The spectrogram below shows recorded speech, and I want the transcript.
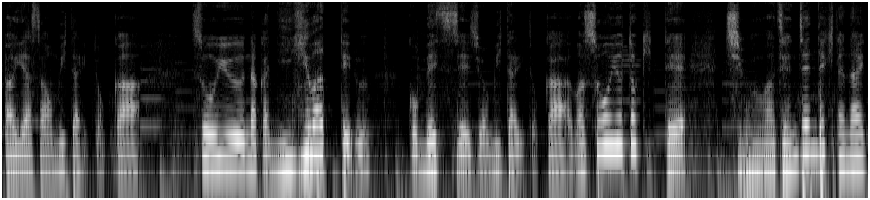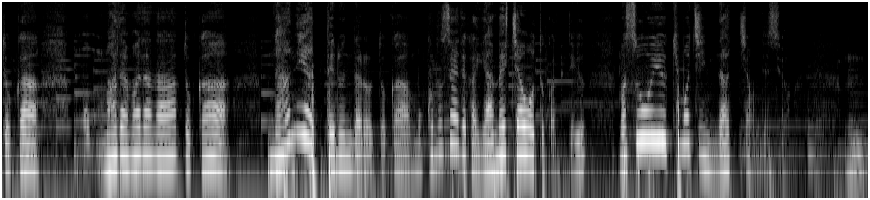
バイヤーさんを見たりとか、そういうなんか賑わってるこうメッセージを見たりとか、まあそういう時って自分は全然できてないとか、まだまだなとか、何やってるんだろうとか、もうこの際だからやめちゃおうとかっていう、まあそういう気持ちになっちゃうんですよ。うん。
